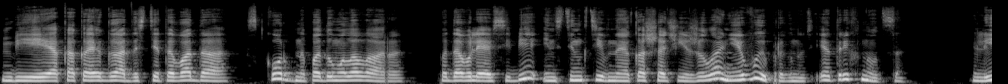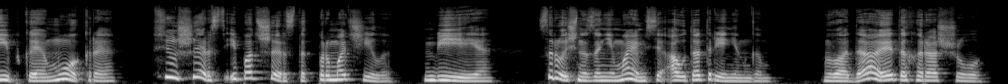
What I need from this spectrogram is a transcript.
«Бе, какая гадость эта вода!» – скорбно подумала Лара, подавляя в себе инстинктивное кошачье желание выпрыгнуть и отряхнуться. Липкая, мокрая, всю шерсть и подшерсток промочила. «Бея, срочно занимаемся аутотренингом. Вода – это хорошо,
